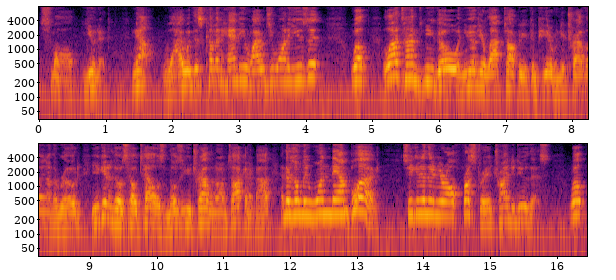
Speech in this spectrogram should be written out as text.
small unit. Now, why would this come in handy? Why would you want to use it? Well, a lot of times when you go and you have your laptop or your computer when you're traveling on the road, you get into those hotels, and those of you traveling know what I'm talking about, and there's only one damn plug. So you get in there and you're all frustrated trying to do this. Well,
